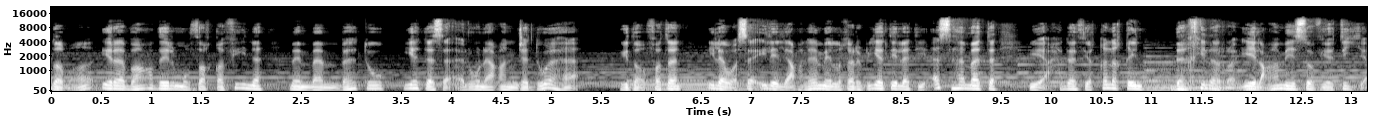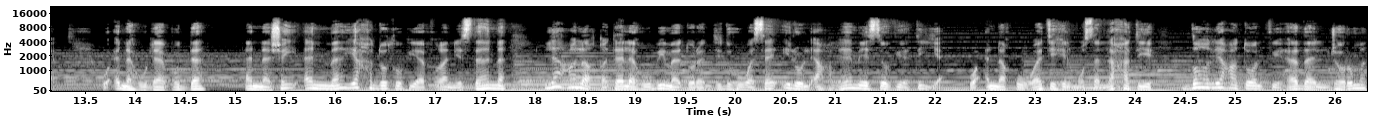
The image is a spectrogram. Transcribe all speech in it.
ضمائر بعض المثقفين ممن باتوا يتساءلون عن جدواها إضافة إلى وسائل الإعلام الغربية التي أسهمت في إحداث قلق داخل الرأي العام السوفيتي وأنه لا بد أن شيئا ما يحدث في أفغانستان لا علاقة له بما تردده وسائل الإعلام السوفيتية وأن قواته المسلحة ضالعة في هذا الجرم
